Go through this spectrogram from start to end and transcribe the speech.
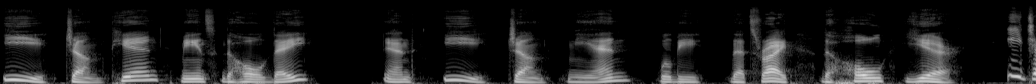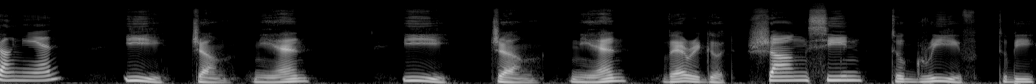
一整天 means the whole day, and 一整年 will be that's right, the whole year. 一整年，一整年，一整年。very good. 伤心 to grieve to be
